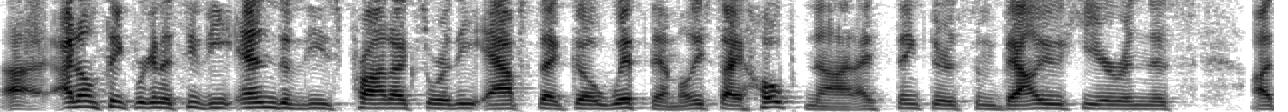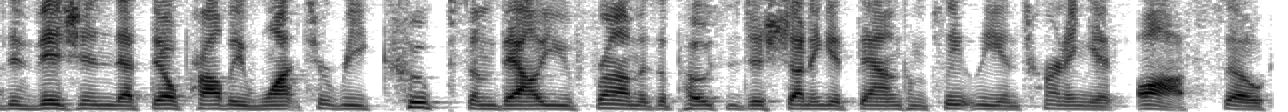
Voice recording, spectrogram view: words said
uh, I don't think we're going to see the end of these products or the apps that go with them. At least I hope not. I think there's some value here in this uh, division that they'll probably want to recoup some value from as opposed to just shutting it down completely and turning it off. So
